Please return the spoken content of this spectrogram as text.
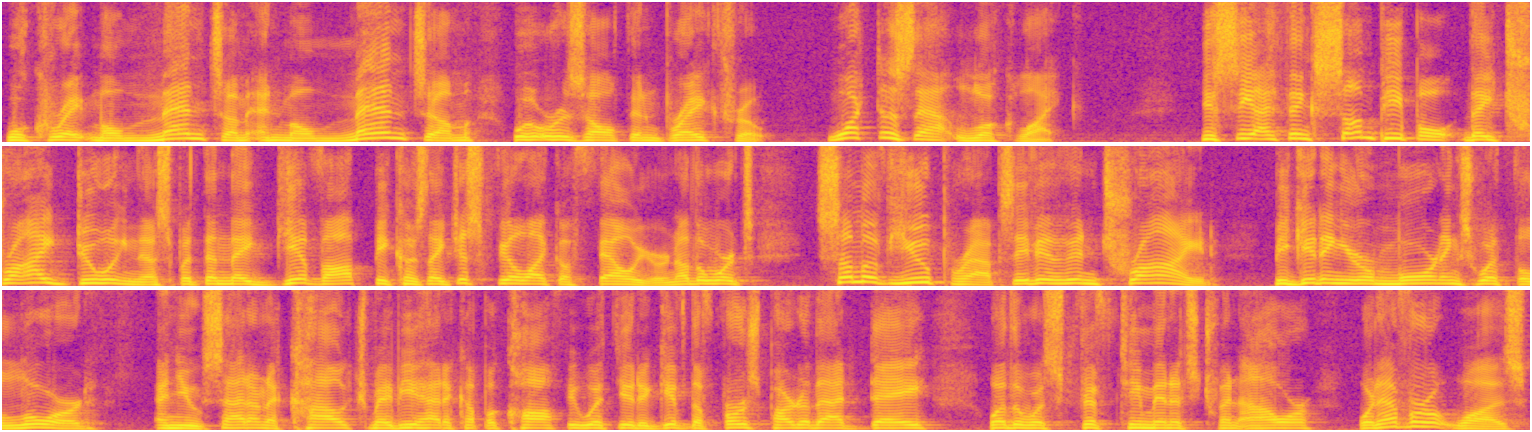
we'll create momentum, and momentum will result in breakthrough. What does that look like? You see, I think some people, they try doing this, but then they give up because they just feel like a failure. In other words, some of you perhaps, if you've even tried beginning your mornings with the Lord and you sat on a couch, maybe you had a cup of coffee with you to give the first part of that day, whether it was 15 minutes to an hour, whatever it was,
